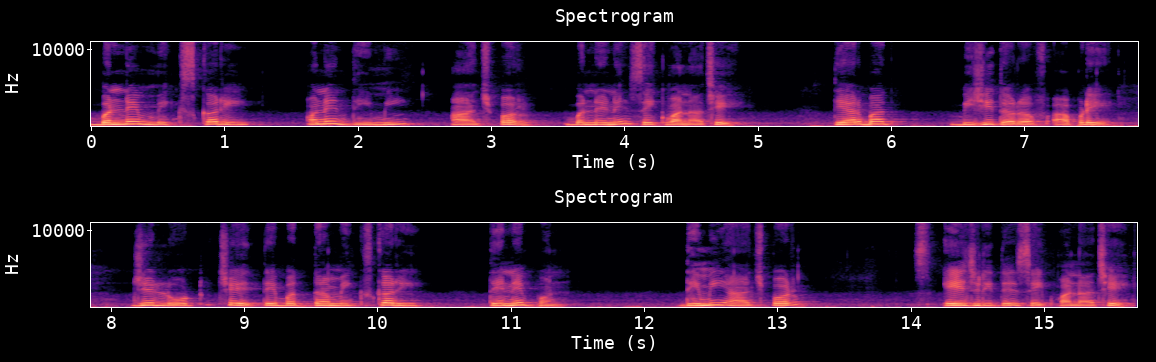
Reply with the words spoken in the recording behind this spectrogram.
બંને મિક્સ કરી અને ધીમી આંચ પર બંનેને શેકવાના છે. ત્યારબાદ બીજી તરફ આપણે જે લોટ છે તે બધા મિક્સ કરી તેને પણ ધીમી આંચ પર એ જ રીતે શેકવાના છે.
